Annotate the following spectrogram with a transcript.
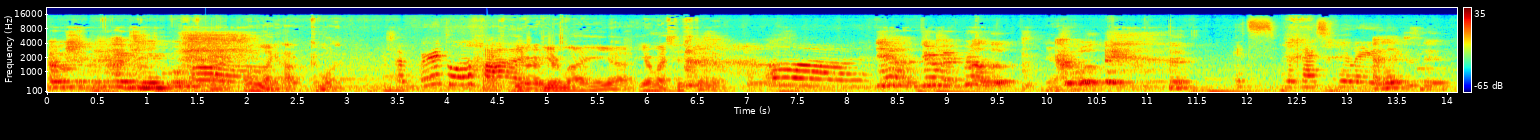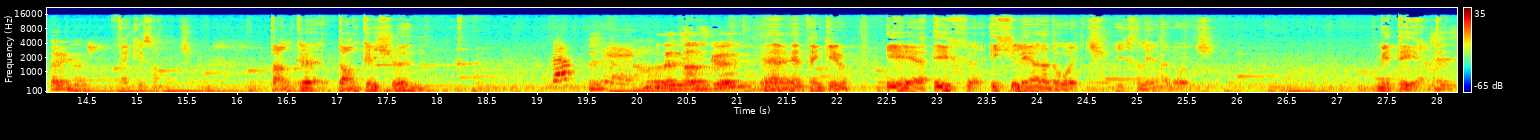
I wish I could hug you. Alright, online hug. Come on. A virtual hug. You're you're my uh, you're my sister now. Oh, Yeah, you're my brother. Yeah. Cool. it's the best feeling. I like this name very much. Thank you so much. Danke, danke schön. Danke. Oh, that sounds good. Yeah, yeah, thank you. Yeah, ich, ich lerne Deutsch. Ich lerne Deutsch. Mit dir. That's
